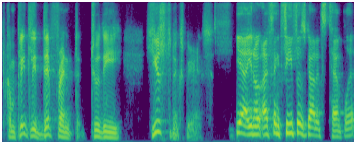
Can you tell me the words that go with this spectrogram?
completely different to the Houston experience. Yeah, you know, I think FIFA's got its template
